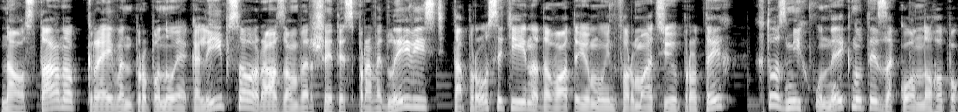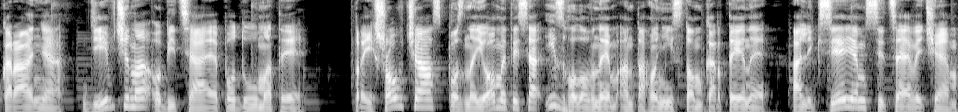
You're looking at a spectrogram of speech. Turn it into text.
Наостанок Крейвен пропонує Каліпсо разом вершити справедливість та просить її надавати йому інформацію про тих, хто зміг уникнути законного покарання. Дівчина обіцяє подумати. Прийшов час познайомитися із головним антагоністом картини Аліксєєм Сіцевичем.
